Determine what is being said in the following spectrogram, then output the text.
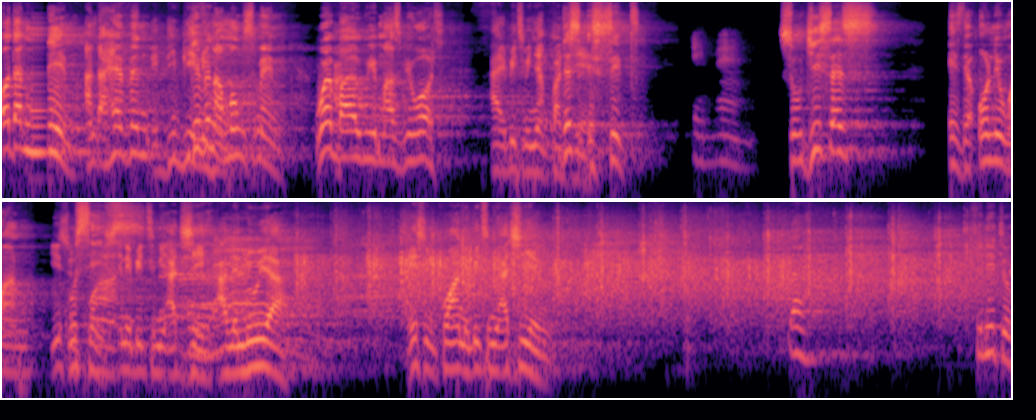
other name under heaven Ɛdin bi given ɛni hɔ. amongst men, whereby we must be what? a ɛbɛtumi nya This nkwagyeɛ is it. Amen. So Jesus is the only one yesu who nko a ɛna saves. ɛbɛtumi agye hallelujah Yeah. Finito.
